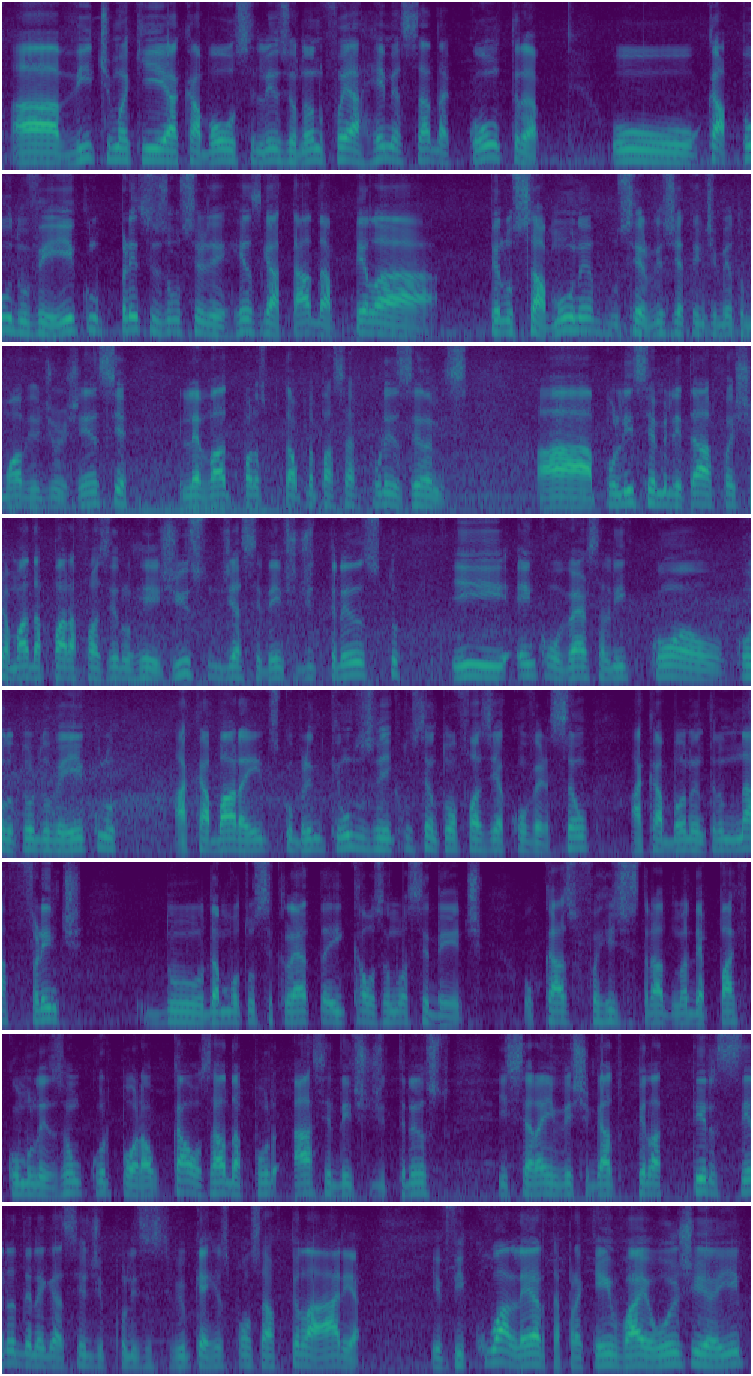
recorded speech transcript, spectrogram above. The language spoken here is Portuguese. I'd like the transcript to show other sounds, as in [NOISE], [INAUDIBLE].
A vítima que acabou se lesionando foi arremessada contra o capô do veículo, precisou ser resgatada pela, pelo SAMU, né, o Serviço de Atendimento Móvel de Urgência, e levado para o hospital para passar por exames. A Polícia Militar foi chamada para fazer o registro de acidente de trânsito e, em conversa ali com o condutor do veículo, acabaram aí descobrindo que um dos veículos tentou fazer a conversão, acabando entrando na frente do, da motocicleta e causando um acidente. O caso foi registrado na DEPAC como lesão corporal causada por acidente de trânsito e será investigado pela terceira delegacia de Polícia Civil, que é responsável pela área. E fico alerta para quem vai hoje aí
